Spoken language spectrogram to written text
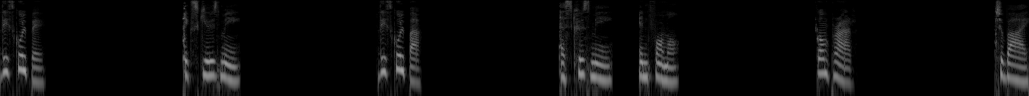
Disculpe. Excuse me. Disculpa. Excuse me. Informal. Comprar. To buy.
